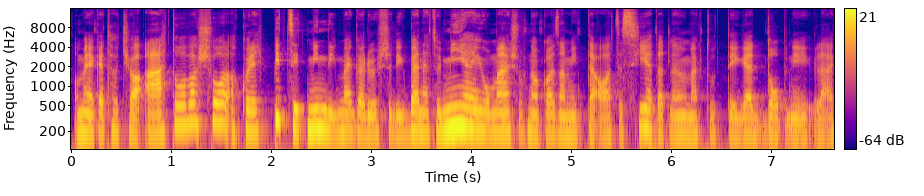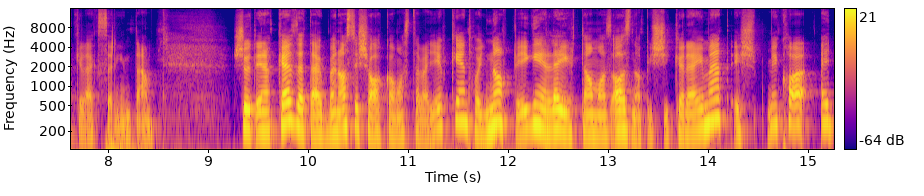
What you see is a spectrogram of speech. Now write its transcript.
amelyeket, hogyha átolvasol, akkor egy picit mindig megerősödik benned, hogy milyen jó másoknak az, amit te adsz. Ez hihetetlenül meg tud téged dobni lelkileg szerintem. Sőt, én a kezdetekben azt is alkalmaztam egyébként, hogy nap végén leírtam az aznapi sikereimet, és még ha egy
